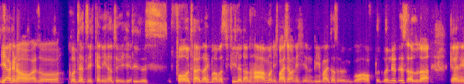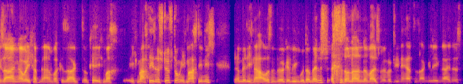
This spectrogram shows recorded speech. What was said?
Ja, genau. Also grundsätzlich kenne ich natürlich dieses Vorurteil, sag ich mal, was viele dann haben. Und ich weiß ja auch nicht, inwieweit das irgendwo auch begründet ist. Also da kann ich nicht sagen, aber ich habe mir einfach gesagt, okay, ich mache ich mach diese Stiftung, ich mache die nicht, damit ich nach außen wirke wie ein guter Mensch, sondern weil es mir wirklich eine Herzensangelegenheit ist.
